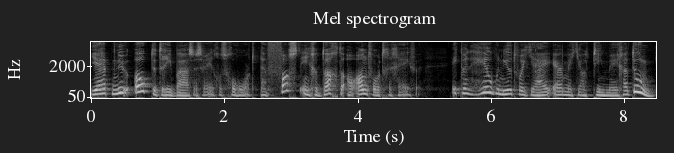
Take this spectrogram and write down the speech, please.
Je hebt nu ook de drie basisregels gehoord en vast in gedachten al antwoord gegeven. Ik ben heel benieuwd wat jij er met jouw team mee gaat doen.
